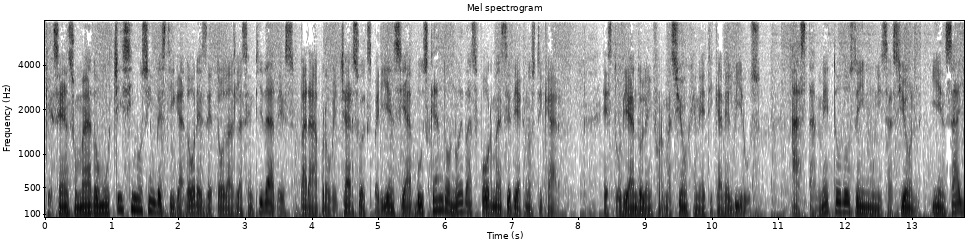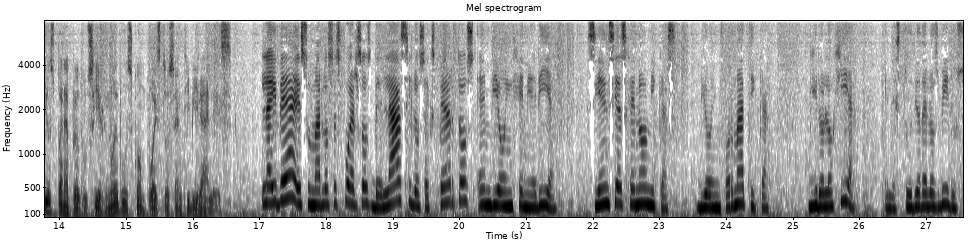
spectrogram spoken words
que se han sumado muchísimos investigadores de todas las entidades para aprovechar su experiencia buscando nuevas formas de diagnosticar, estudiando la información genética del virus, hasta métodos de inmunización y ensayos para producir nuevos compuestos antivirales. La idea es sumar los esfuerzos de las y los expertos en bioingeniería, ciencias genómicas, bioinformática, virología, el estudio de los virus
